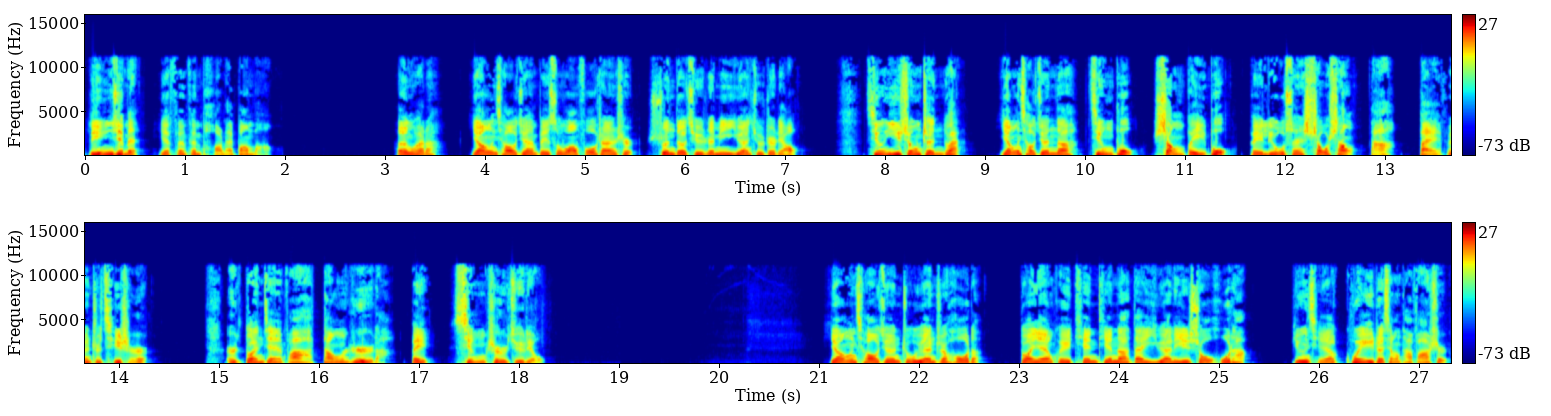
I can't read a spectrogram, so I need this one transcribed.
邻居们也纷纷跑来帮忙。很快的，杨巧娟被送往佛山市顺德区人民医院去治疗。经医生诊断，杨巧娟的颈部上背部被硫酸烧伤达百分之七十，而段建发当日的被刑事拘留。杨巧娟住院之后的段延辉天天呢在医院里守护她，并且跪着向她发誓：“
